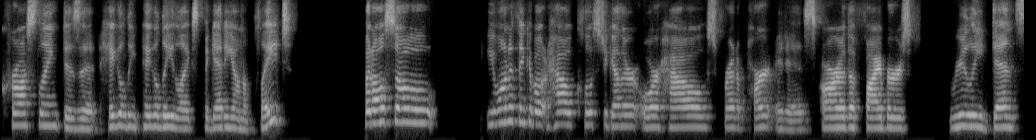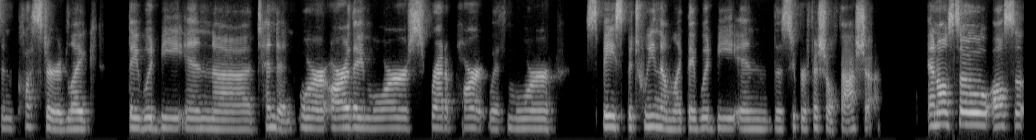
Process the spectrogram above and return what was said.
cross-linked? Is it higgledy-piggledy like spaghetti on a plate? But also you want to think about how close together or how spread apart it is. Are the fibers really dense and clustered like they would be in uh, tendon, or are they more spread apart with more space between them, like they would be in the superficial fascia? And also, also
